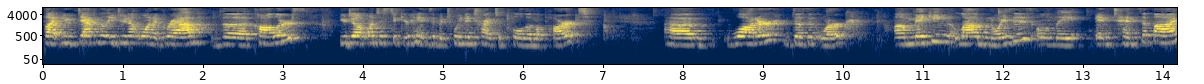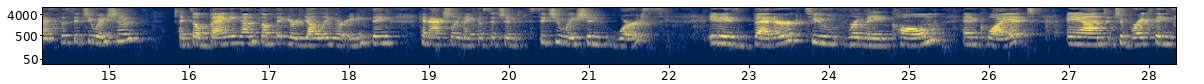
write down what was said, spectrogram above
But you definitely do not wanna grab the collars. You don't want to stick your hands in between and try to pull them apart. Um, water doesn't work. Um, making loud noises only intensifies the situation. And so banging on something or yelling or anything can actually make the situ situation worse. It is better to remain calm and quiet and to break things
